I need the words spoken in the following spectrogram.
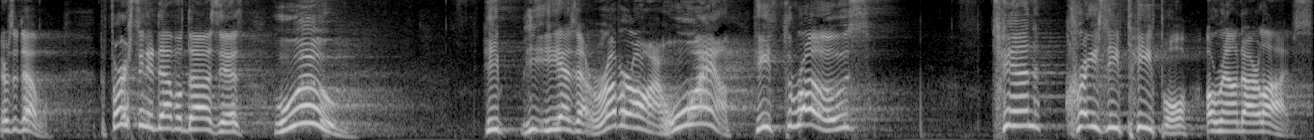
There's the devil. The first thing the devil does is, whoo! He, he, he has that rubber arm, wham! He throws 10 crazy people around our lives.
